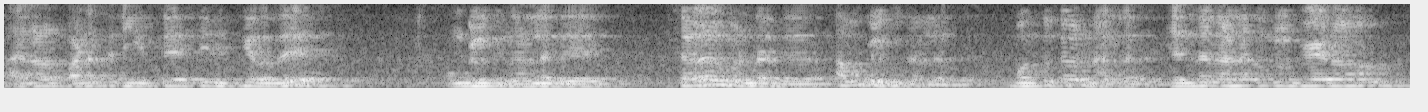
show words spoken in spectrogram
அதனால பணத்தை நீங்கள் சேர்த்து விற்கிறது உங்களுக்கு நல்லது செலவு பண்ணுறது அவங்களுக்கு நல்லது மொத்தத்தில் நல்லது. எந்த நல்லது உங்களுக்கு வேணும்?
